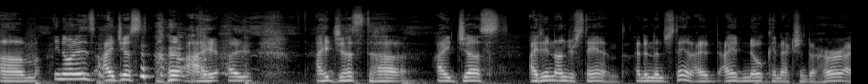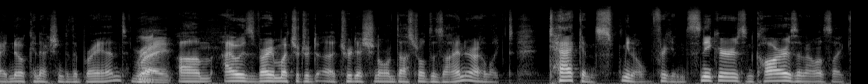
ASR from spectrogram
Um, you know what it is? I just, I, I, I just, uh, I just, I didn't understand. I didn't understand. I, I had no connection to her. I had no connection to the brand. right. Um, I was very much a, tra- a traditional industrial designer. I liked tech and you know freaking sneakers and cars, and I was like,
